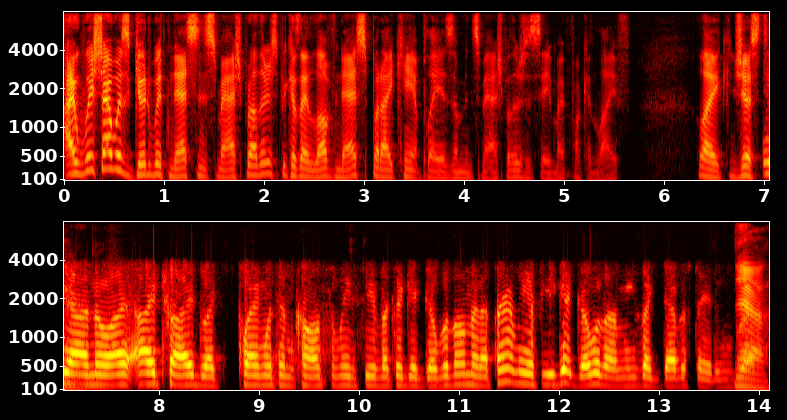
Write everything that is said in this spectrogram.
I wish I was good with Ness and Smash Brothers because I love Ness, but I can't play as them in Smash Brothers to save my fucking life. Like just Yeah, no, I I tried like playing with him constantly to see if I could get good with him, and apparently, if you get good with him, he's like devastating. but Yeah.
